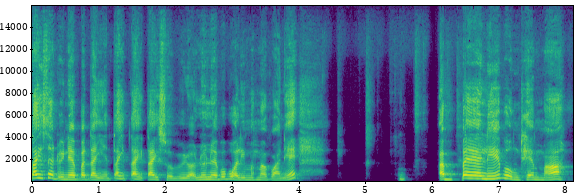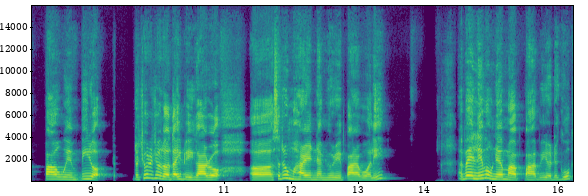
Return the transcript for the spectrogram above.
တိုက်ဆက်တွေနဲ့ပတ်သက်ရင်တိုက်တိုက်တိုက်ဆိုပြီးတော့လွယ်လွယ်ပေါ့ပေါ့လေးမမှတ်ပါနဲ့အပယ်လေးပုံထဲမှာပါဝင်ပြီးတော့တချို့တချို့သောတိုက်တွေကတော့အာစတုမဟာရဲ့နံမျိုးတွေပါတာပေါ့လေအပယ်လေးပုံထဲမှာပါပြီးတော့တကူးက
